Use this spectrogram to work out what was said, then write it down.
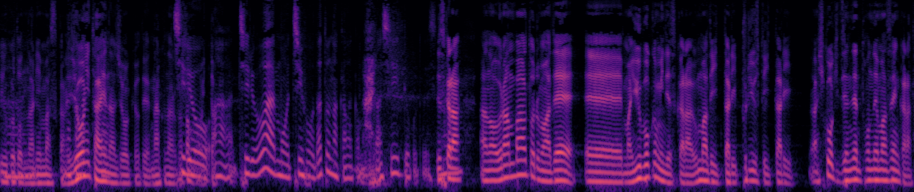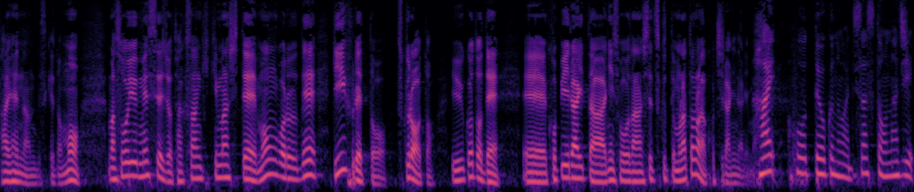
いうことになりますから、はい。非常に大変な状況で亡くなる治方も多いと。療あ治療はもう地方だとなかなか難しいということですね、ですから、あの、ウランバートルまで、えーまあ、遊牧民ですから、馬で行ったり、プリウスで行ったり、あ飛行機全然飛んでませんから大変なんですけども、まあ、そういうメッセージをたくさん聞きまして、モンゴルでリーフレットを作ろうということで、えーコピーライターに相談して作ってもらったのがこちらになります。はい放っておくのは自殺と同じ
